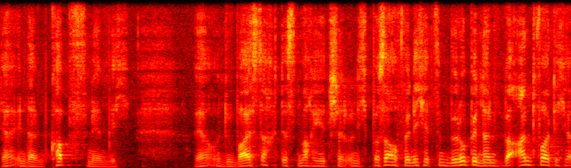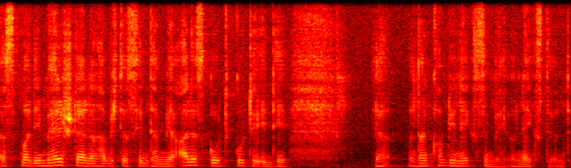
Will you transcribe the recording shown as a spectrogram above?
ja, in deinem Kopf nämlich. Ja, und du weißt, ach, das mache ich jetzt schnell. Und ich pass auf, wenn ich jetzt im Büro bin, dann beantworte ich erstmal die Mail schnell, dann habe ich das hinter mir. Alles gut, gute Idee. Ja, und dann kommt die nächste Mail und nächste. Und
